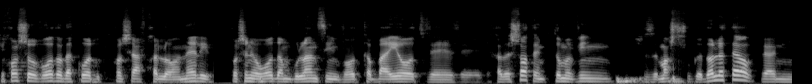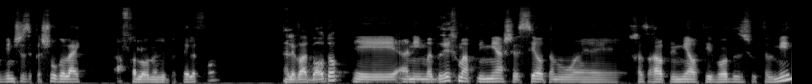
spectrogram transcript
ככל שעוברות הדקות וככל שאף אחד לא עונה לי ככל שאני רואה עוד אמבולנסים ועוד כבאיות ו- ו- וחדשות אני פתאום מבין שזה משהו שהוא גדול יותר ואני מבין שזה קשור אליי אף אחד לא עונה לי בטלפון. אתה לבד באוטו? אני מדריך מהפנימייה שהסיע אותנו חזרה לפנימייה אותי ועוד איזשהו תלמיד.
